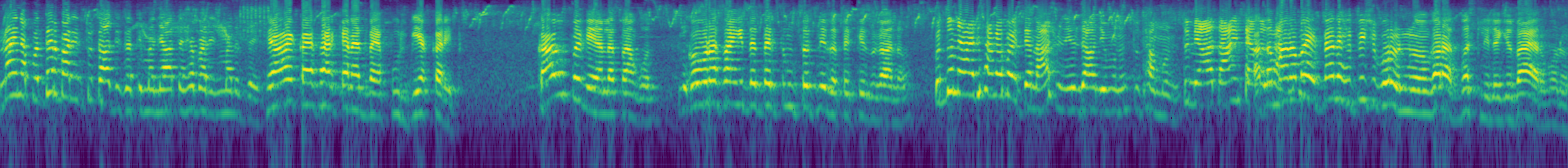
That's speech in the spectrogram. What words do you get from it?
नाही ना पण दरबारीन तुझं आधी जाते म्हणजे आता ह्या बारीन म्हणत जायचं हे आहे काय सारख्या नाहीत बाया पूर्वी एक करीत. काय उपयोग आहे याला सांगून? कवरा सांगितलं तरी तुमचंच निघत तेच गाणं. पण तुम्ही आधी सांगा पाहिजे त्यांना अश्विनी जाऊ दे म्हणून तू थांब म्हणून. तुम्ही आता आणि आता मला माहीत नाही ना हे पिशी भरून घरात बसली लगेच बाहेर म्हणून.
